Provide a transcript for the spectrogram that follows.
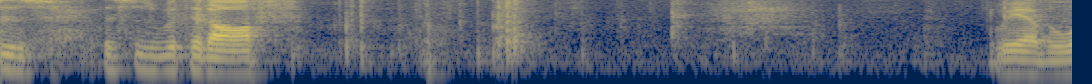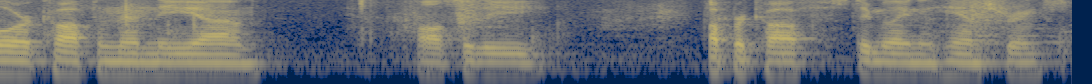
This is this is with it off. We have the lower cuff and then the um, also the upper cuff stimulating hamstrings.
